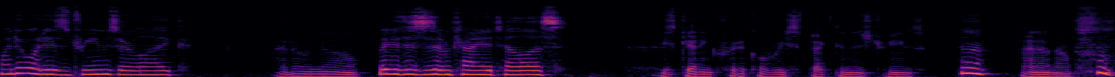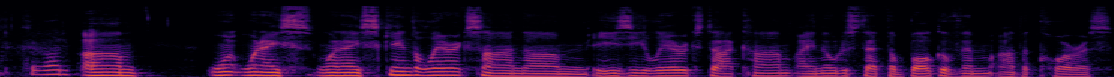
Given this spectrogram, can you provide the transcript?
Wonder what his dreams are like. I don't know. Maybe this is him trying to tell us. He's getting critical respect in his dreams. Huh. I don't know. God. Um, when, when I when I scanned the lyrics on um, azlyrics.com, I noticed that the bulk of them are the chorus,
